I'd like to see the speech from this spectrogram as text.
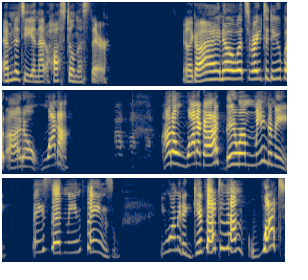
enmity and that hostileness there. You're like, I know what's right to do, but I don't wanna. I don't wanna, God. They were mean to me. They said mean things. You want me to give that to them? What?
